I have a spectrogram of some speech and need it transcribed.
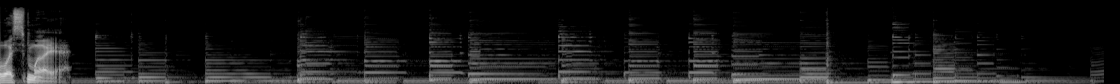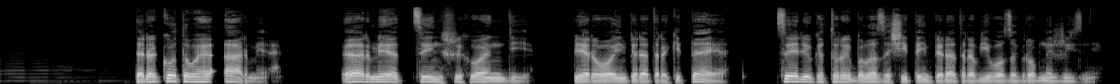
восьмая Терракотовая армия. Армия Цинь Шихуанди, первого императора Китая, целью которой была защита императора в его загробной жизни.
